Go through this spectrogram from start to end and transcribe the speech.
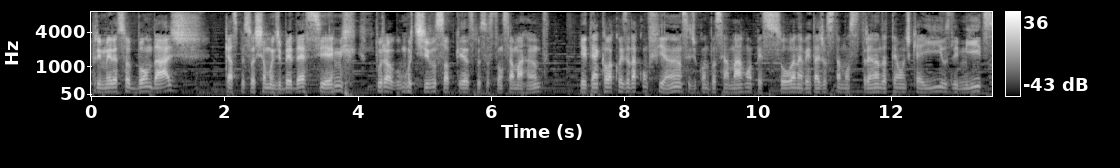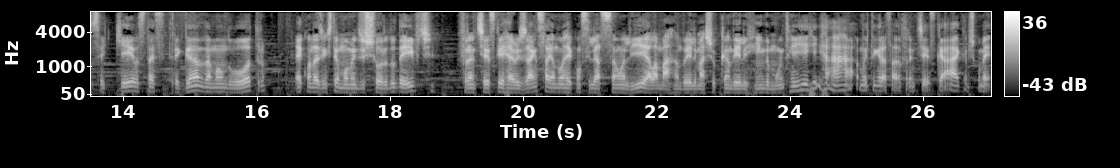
Primeiro é sobre bondade, que as pessoas chamam de BDSM por algum motivo, só porque as pessoas estão se amarrando. E aí tem aquela coisa da confiança, de quando você amarra uma pessoa, na verdade você está mostrando até onde quer ir, os limites, não sei o que, você está se entregando na mão do outro. É quando a gente tem um momento de choro do David, Francesca e Harry já ensaiando uma reconciliação ali, ela amarrando ele, machucando ele, rindo muito. muito engraçado, Francesca, ai, quero te comer.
